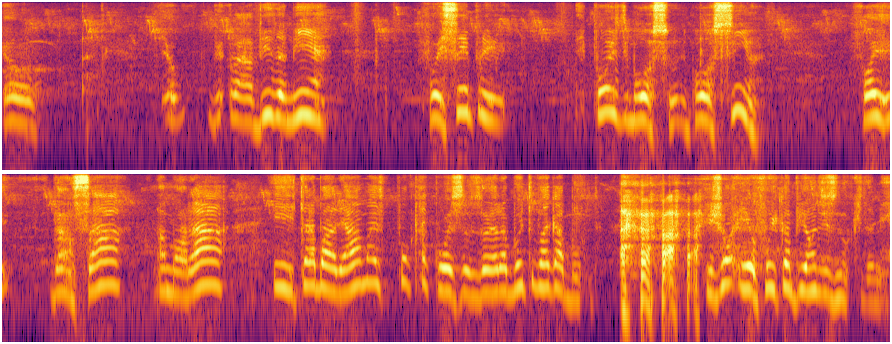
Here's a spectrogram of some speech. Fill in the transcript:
Eu, eu, a vida minha foi sempre, depois de moço, de mocinho, foi dançar, namorar e trabalhar, mas pouca coisa, eu era muito vagabundo. e eu fui campeão de snook também.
